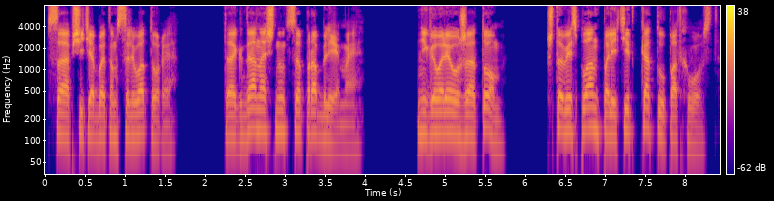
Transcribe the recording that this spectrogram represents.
сообщить об этом Сальваторе. Тогда начнутся проблемы. Не говоря уже о том, что весь план полетит коту под хвост.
